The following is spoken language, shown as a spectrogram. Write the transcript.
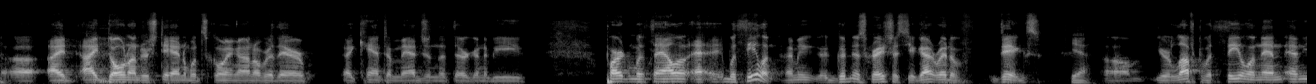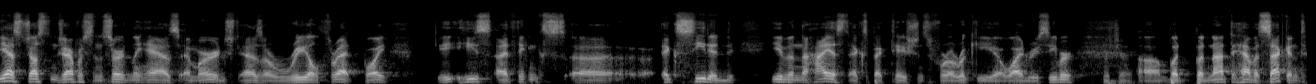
Uh, I I don't understand what's going on over there. I can't imagine that they're going to be parting with Allen, uh, with Thielen. I mean, goodness gracious, you got rid of Diggs. Yeah. Um, you're left with Thielen, and and yes, Justin Jefferson certainly has emerged as a real threat. Boy, he, he's I think uh, exceeded even the highest expectations for a rookie uh, wide receiver. For sure. Uh, but but not to have a 2nd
